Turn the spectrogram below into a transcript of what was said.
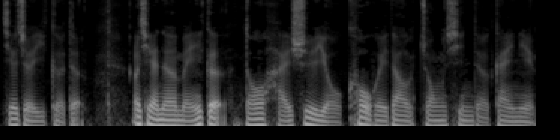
接着一个的，而且呢，每一个都还是有扣回到中心的概念。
